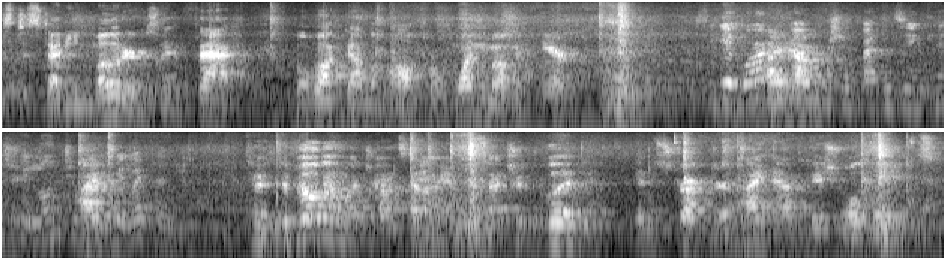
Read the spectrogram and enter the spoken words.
studies to study motors. And in fact, we'll walk down the hall for one moment here. To get worried I about have- pushing buttons in case we launch a I- nuclear weapon. To, to build on what John said, I am such a good instructor, I have visual aids.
